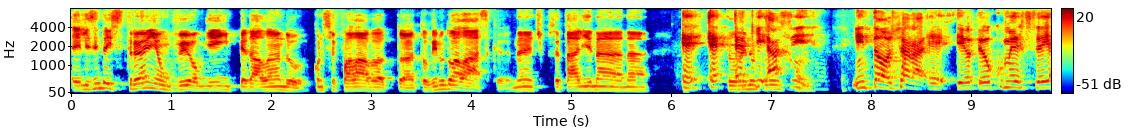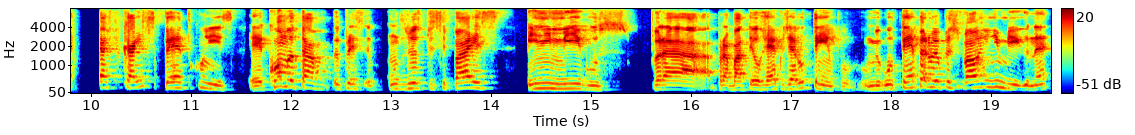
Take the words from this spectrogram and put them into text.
Eles ainda estranham ver alguém pedalando quando você falava, tô, tô vindo do Alasca, né? Tipo, você tá ali na. na é, é, é que, assim. Então, Xará, é, eu, eu comecei a ficar esperto com isso. É, como eu tava. Um dos meus principais inimigos para bater o recorde era o tempo. O, meu, o tempo era o meu principal inimigo, né?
